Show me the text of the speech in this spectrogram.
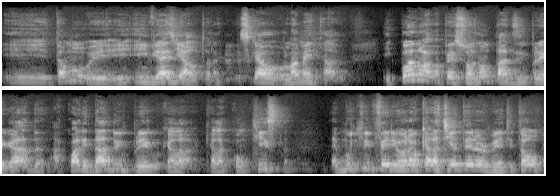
E estamos em viés de alta, né? Isso que é o, lamentável. E quando a pessoa não está desempregada, a qualidade do emprego que ela, que ela conquista é muito inferior ao que ela tinha anteriormente. Então,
